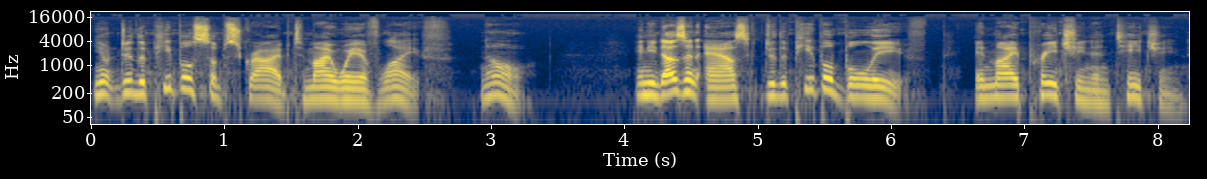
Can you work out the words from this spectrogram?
you know, do the people subscribe to my way of life? No. And he doesn't ask, do the people believe? In my preaching and teaching?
